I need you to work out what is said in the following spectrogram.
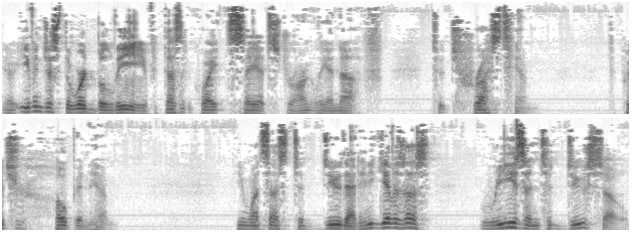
You know, even just the word believe doesn't quite say it strongly enough. To trust him, to put your hope in him. He wants us to do that, and he gives us reason to do so.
